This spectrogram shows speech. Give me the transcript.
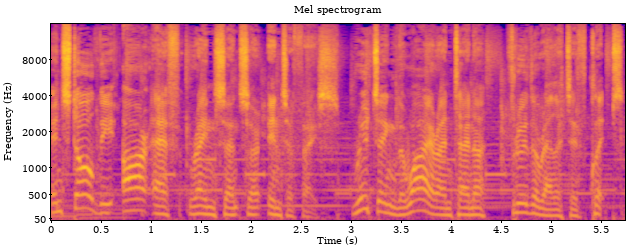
Install the RF rain sensor interface, routing the wire antenna through the relative clips.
